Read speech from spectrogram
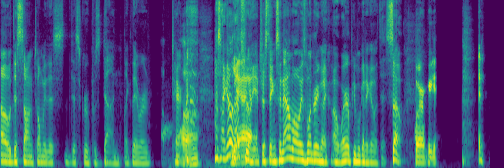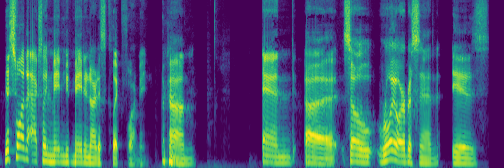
oh, this song told me this this group was done, like they were terrible. Uh, I was like, oh, that's yeah. really interesting. So now I'm always wondering, like, oh, where are people going to go with this? So, where are we this one actually made me made an artist click for me okay, Um, and uh, so Roy Orbison is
